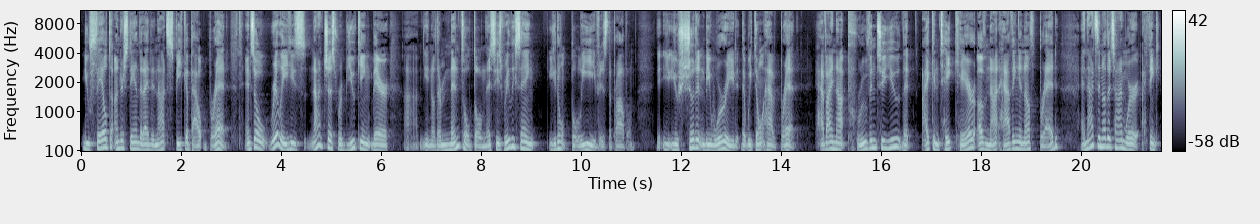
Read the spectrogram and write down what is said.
you failed to understand that I did not speak about bread? And so, really, he's not just rebuking their, uh, you know, their mental dullness. He's really saying you don't believe is the problem. You shouldn't be worried that we don't have bread. Have I not proven to you that I can take care of not having enough bread? And that's another time where I think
